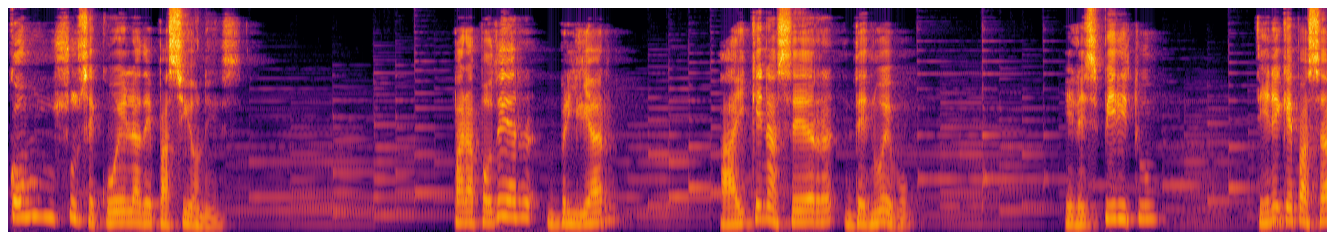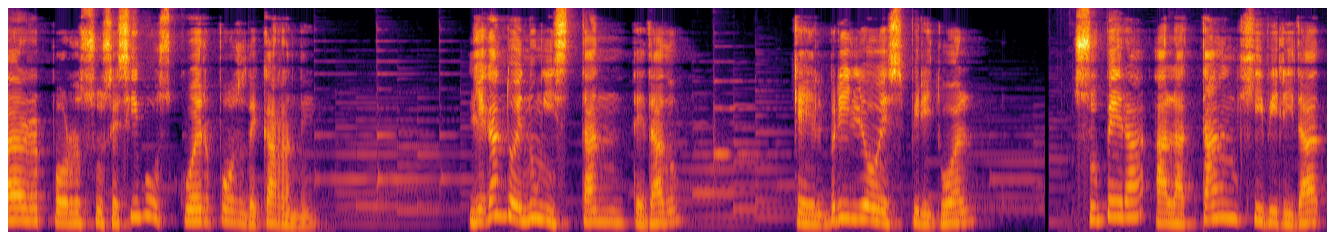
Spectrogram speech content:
con su secuela de pasiones para poder brillar hay que nacer de nuevo. El espíritu tiene que pasar por sucesivos cuerpos de carne, llegando en un instante dado que el brillo espiritual supera a la tangibilidad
